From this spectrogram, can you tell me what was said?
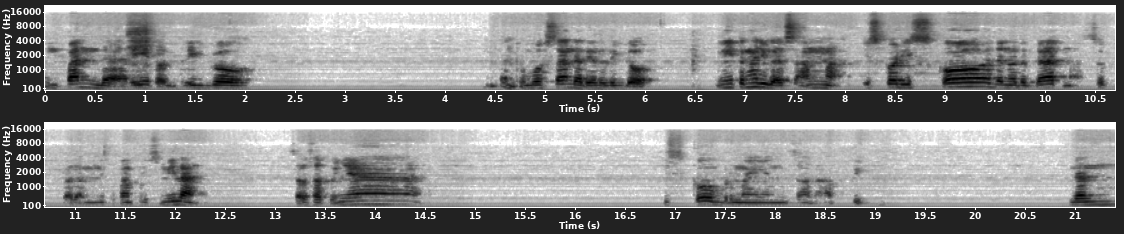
umpan dari Rodrigo. Dan tembusan dari Rodrigo ini tengah juga sama. Isco Disco dan Odegaard masuk pada menit 89 salah satunya Isco bermain sangat apik dan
